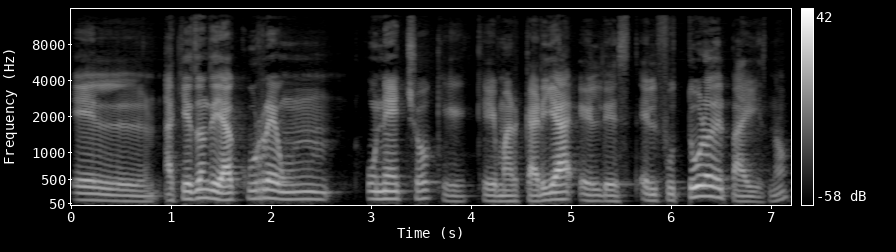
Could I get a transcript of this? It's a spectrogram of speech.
el, aquí es donde ya ocurre un, un hecho que, que marcaría el, el, futuro del país, ¿no?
